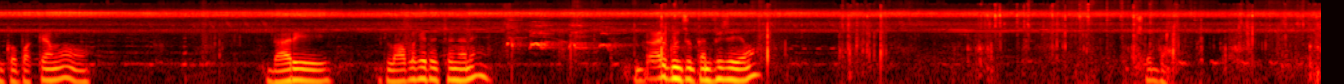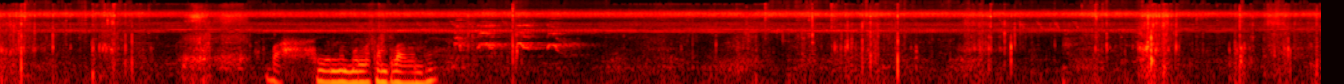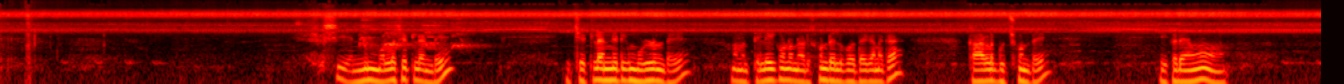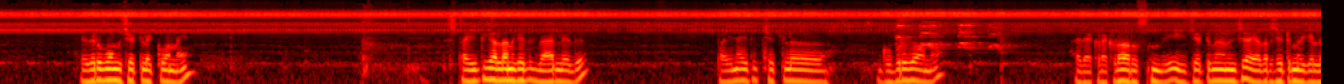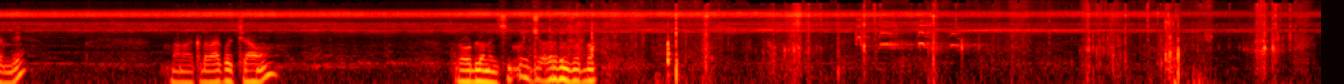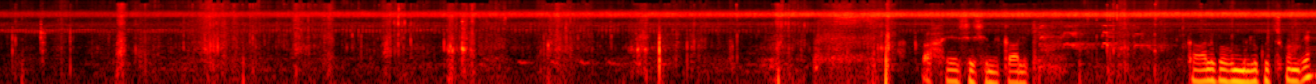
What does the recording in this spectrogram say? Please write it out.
ఇంకో పక్క ఏమో దారి లోపలికైతే వచ్చాం కానీ దారి కొంచెం కన్ఫ్యూజ్ అయ్యాం. చూద్దాం. బా ఇవన్నీ ముళ్ళ కంపలాగా ఉన్నాయి. ఎన్ని ముళ్ళ చెట్లు అండి ఈ చెట్లు అన్నిటికీ ముళ్ళు ఉంటాయి మనం తెలియకుండా నడుచుకుంటూ వెళ్ళిపోతే కనుక కాళ్ళకు గుచ్చుకుంటాయి. ఇక్కడేమో ఎదురు బొంగు చెట్లు ఎక్కువ ఉన్నాయి. స్ట్రైట్కి వెళ్ళడానికి అయితే దారి లేదు. పైన అయితే చెట్లు గుబురుగా ఉన్నాయి. అది ఎక్కడెక్కడో అరుస్తుంది. ఈ చెట్టు మీద నుంచి ఆ ఎదర చెట్టు మీదకి వెళ్ళింది. మనం ఇక్కడ దాకా వచ్చాము. రోడ్లో నుంచి కొంచెం ఎదరికి చూద్దాం. వేసేసింది కాలుకి. కాలుకి ఒక ముళ్ళు కుచ్చుకుంది.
